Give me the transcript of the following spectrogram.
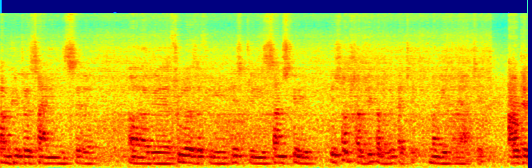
কম্পিউটার সায়েন্স আর ফিলোসফি হিস্ট্রি সংস্কৃত এসব সাবজেক্ট আমাদের কাছে মানে এখানে আছে। আমাদের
